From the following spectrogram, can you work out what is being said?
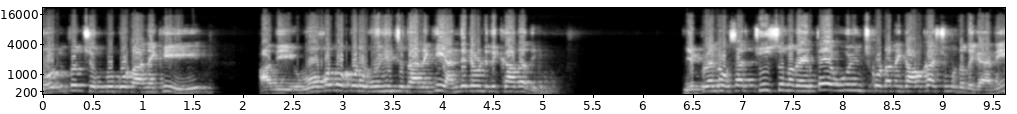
నోటితో చెప్పుకోవడానికి అది ఊహలో కూడా ఊహించడానికి అందేటువంటిది కాదు అది. ఎప్పుడైనా ఒకసారి చూస్తున్నదైతే ఊహించుకోవడానికి అవకాశం ఉంటుంది కానీ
